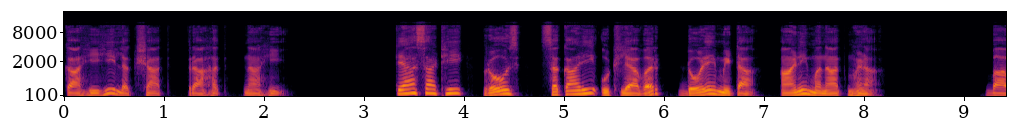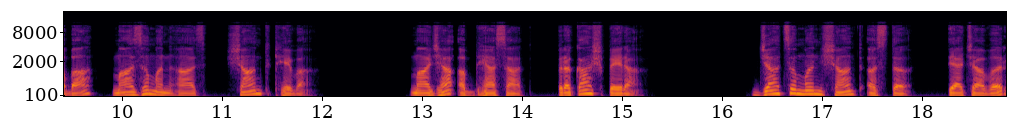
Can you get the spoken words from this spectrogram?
काहीही लक्षात राहत नाही. त्यासाठी रोज सकाळी उठल्यावर डोळे मिटा आणि मनात म्हणा बाबा माझं मन आज शांत ठेवा. माझ्या अभ्यासात प्रकाश पेरा. ज्याचं मन शांत असतं त्याच्यावर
